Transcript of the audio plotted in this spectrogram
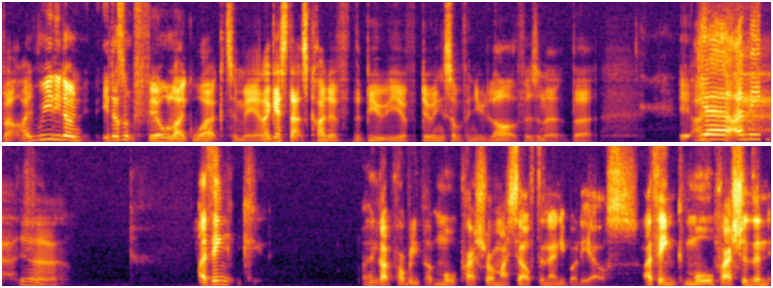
but I really don't. It doesn't feel like work to me. And I guess that's kind of the beauty of doing something you love, isn't it? But it, yeah, I mean, yeah. I think I think I probably put more pressure on myself than anybody else. I think more pressure than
